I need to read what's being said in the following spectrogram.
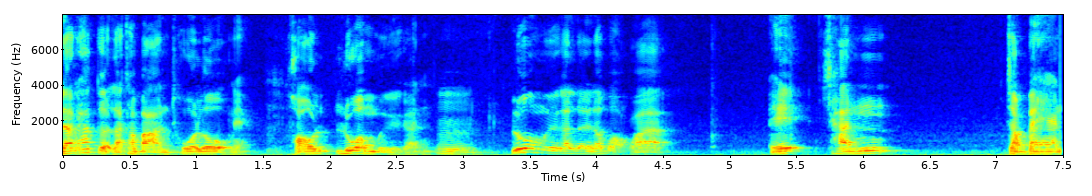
แล้วถ้าเกิดรัฐบาลทั่วโลกเนี่ย เขาร่วมมือกัน อืม ร่วมมือกันเลยแล้วบอกว่า เอ๊ะ ฉันจะแบน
